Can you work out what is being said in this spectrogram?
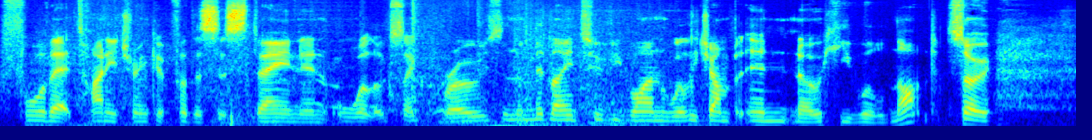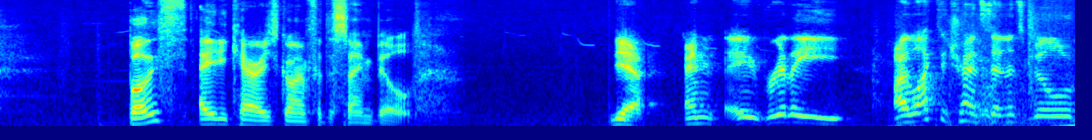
for that tiny trinket for the sustain, and what looks like Rose in the mid lane 2v1. Will he jump in? No, he will not. So both 80 carries going for the same build. Yeah, and it really, I like the Transcendence build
